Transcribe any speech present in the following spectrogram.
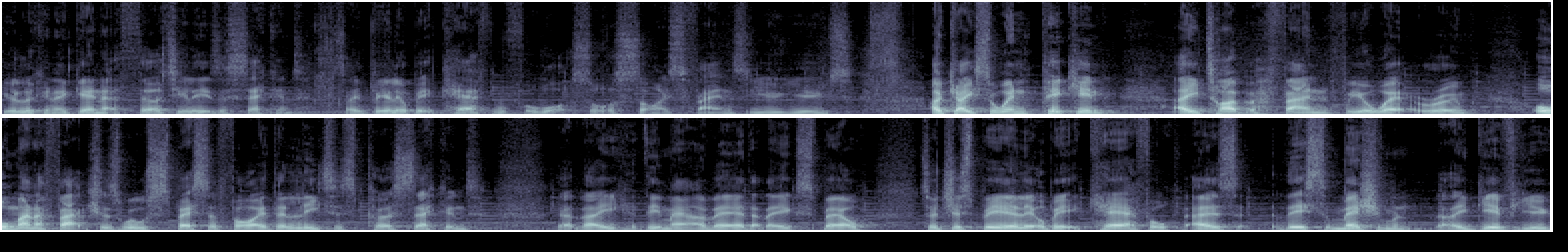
you're looking again at 30 litres a second. So be a little bit careful for what sort of size fans you use. Okay, so when picking a type of fan for your wet room, all manufacturers will specify the litres per second that they, the amount of air that they expel. So just be a little bit careful as this measurement that they give you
